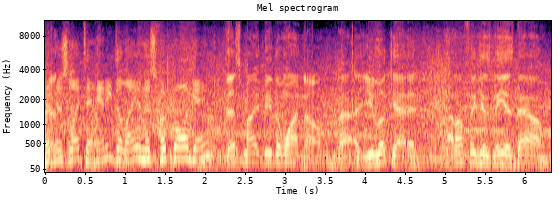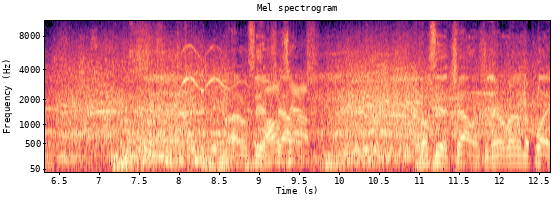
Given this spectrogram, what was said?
that has led to any delay in this football game? This might be the one, though. You look at it, I don't think his knee is down. I don't see a Ball's challenge. out. I don't see a challenge, and they're running the play.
